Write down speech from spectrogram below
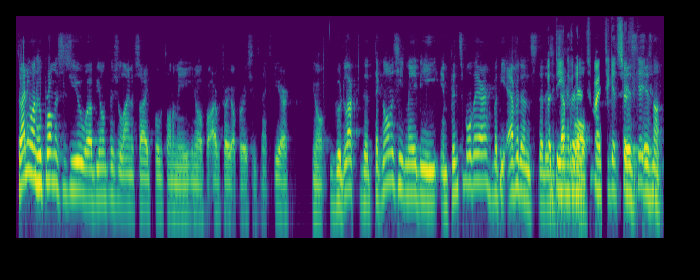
So anyone who promises you uh, beyond visual line of sight full autonomy, you know, for arbitrary operations next year, you know, good luck. The technology may be in principle there, but the evidence that is acceptable evidence, right, to get is, is not.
